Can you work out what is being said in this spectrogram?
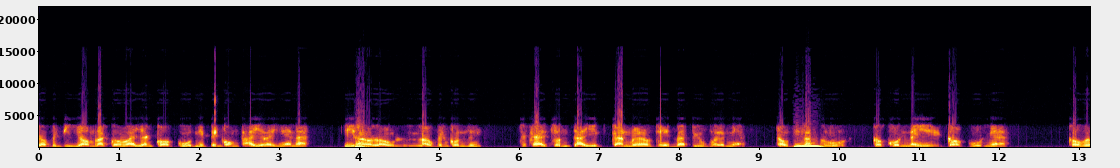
ก็เป็นที่ยอมรับกันว่าอย่างเกาะกูดนี่เป็นของไทยอะไรเงี้ยนะที่ครัเราบเราเราเป็นคนซึ่งคล้ายๆสนใจการเมืองประเทศแบบผิวเผินเนี่ยเท่าที่รับรู้ก็คนในเกาะกูดเนี่ยเขาก็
